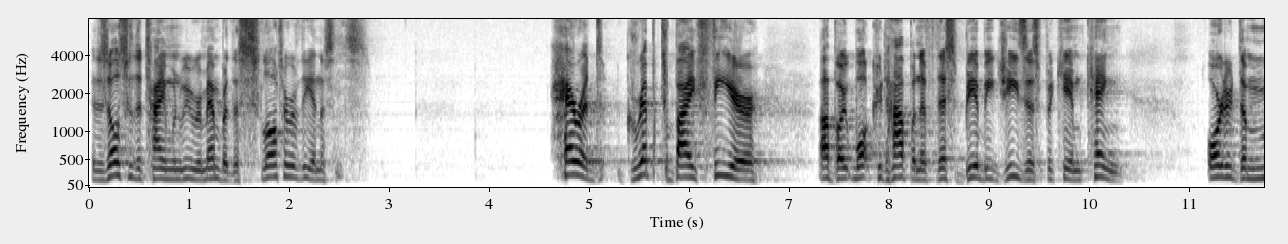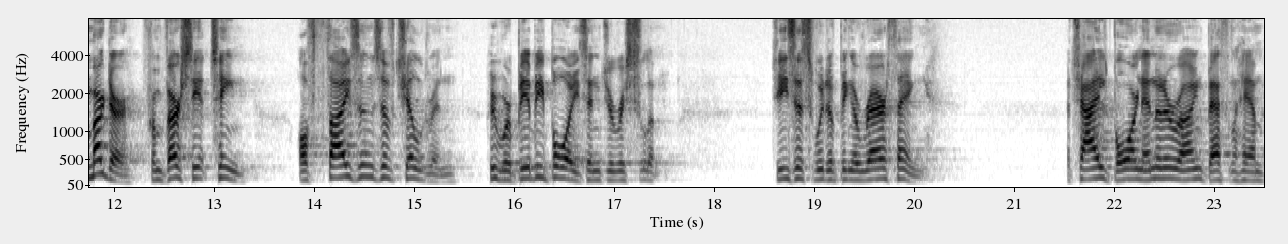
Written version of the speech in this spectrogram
it is also the time when we remember the slaughter of the innocents. Herod, gripped by fear about what could happen if this baby Jesus became king, ordered the murder, from verse 18, of thousands of children who were baby boys in Jerusalem. Jesus would have been a rare thing. A child born in and around Bethlehem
